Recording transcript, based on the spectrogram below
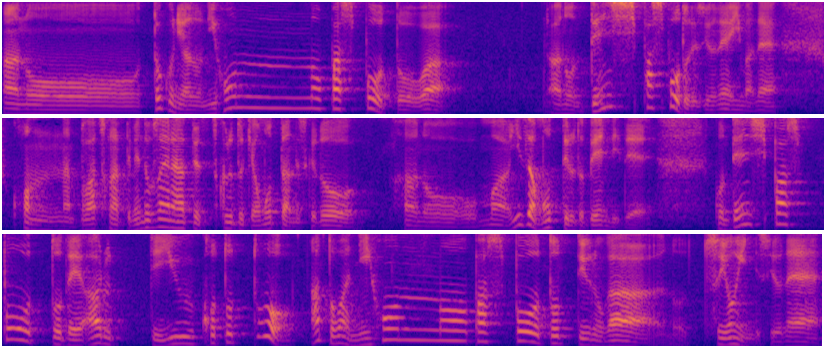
あの特にあの日本のパスポートはあの電子パスポートですよね今ね。こんな分厚くなって面倒くさいなって作る時は思ったんですけどあのまあいざ持ってると便利でこの電子パスポートであるっていうこととあとは日本のパスポートっていうのが強いんですよね。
